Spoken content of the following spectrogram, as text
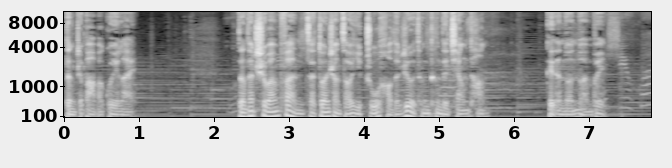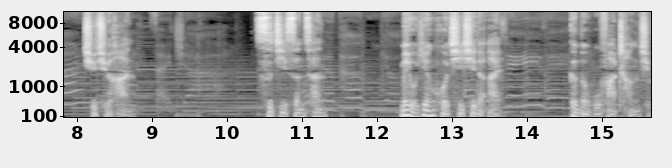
等着爸爸归来。等他吃完饭，再端上早已煮好的热腾腾的姜汤，给他暖暖胃，驱驱寒。四季三餐，没有烟火气息的爱，根本无法长久。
